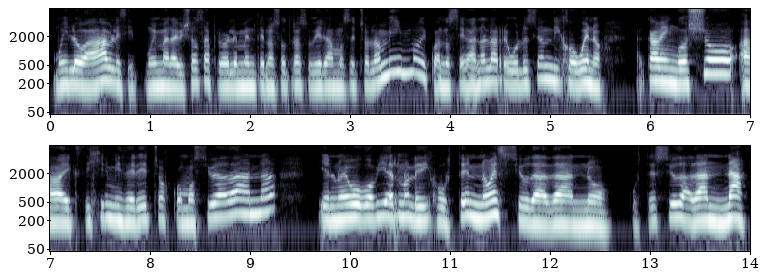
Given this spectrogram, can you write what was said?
muy loables y muy maravillosas, probablemente nosotras hubiéramos hecho lo mismo y cuando se ganó la revolución dijo, bueno, acá vengo yo a exigir mis derechos como ciudadana y el nuevo gobierno le dijo, usted no es ciudadano, usted es ciudadana,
